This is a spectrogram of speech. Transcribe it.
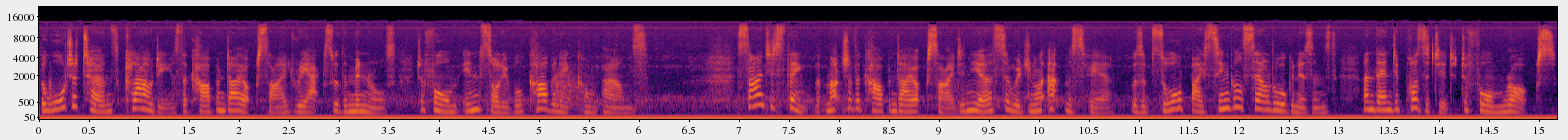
The water turns cloudy as the carbon dioxide reacts with the minerals to form insoluble carbonate compounds. Scientists think that much of the carbon dioxide in the Earth's original atmosphere was absorbed by single-celled organisms and then deposited to form rocks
